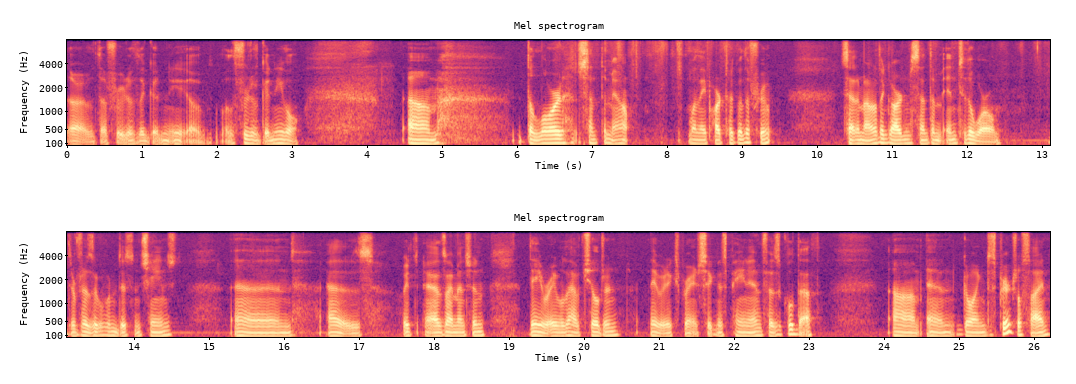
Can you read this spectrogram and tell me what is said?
uh, the fruit of the good and uh, the fruit of good and evil. Um, the Lord sent them out when they partook of the fruit set them out of the garden, sent them into the world. Their physical condition changed, and as as I mentioned, they were able to have children. They would experience sickness, pain, and physical death. Um, and going to spiritual side,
